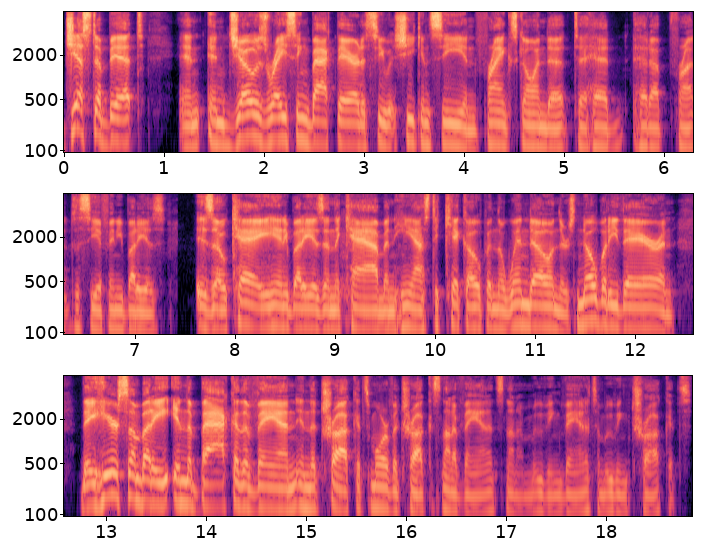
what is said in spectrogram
just a bit. And and Joe's racing back there to see what she can see, and Frank's going to to head head up front to see if anybody is is okay. Anybody is in the cab, and he has to kick open the window, and there's nobody there. And they hear somebody in the back of the van in the truck. It's more of a truck. It's not a van. It's not a moving van. It's a moving truck. It's,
